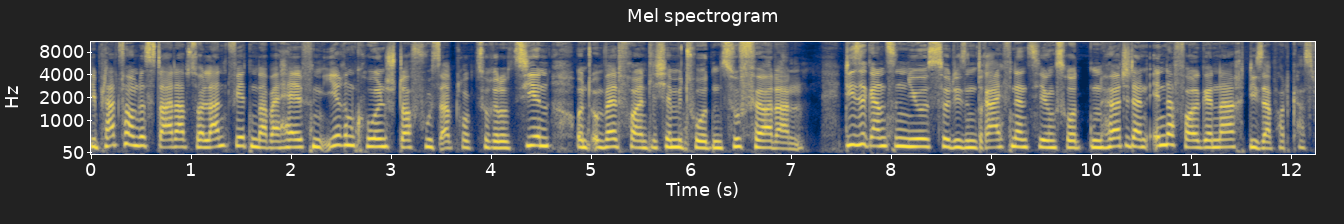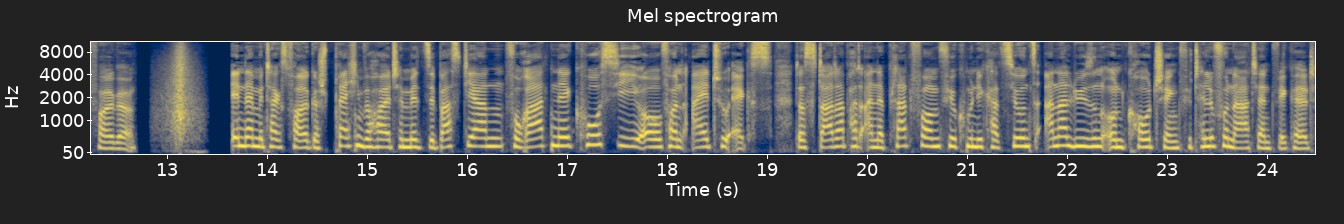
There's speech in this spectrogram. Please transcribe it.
Die Plattform des Startups soll Landwirten dabei helfen, ihren Kohlenstofffußabdruck zu reduzieren und umweltfreundliche Methoden zu fördern. Diese ganzen News zu diesen drei Finanzierungsrunden hört ihr dann in der Folge nach dieser Podcast-Folge. In der Mittagsfolge sprechen wir heute mit Sebastian Voratnik, Co-CEO von i2X. Das Startup hat eine Plattform für Kommunikationsanalysen und Coaching für Telefonate entwickelt.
